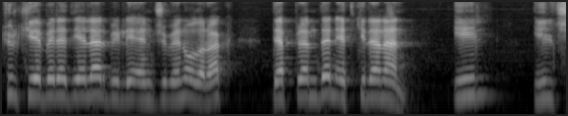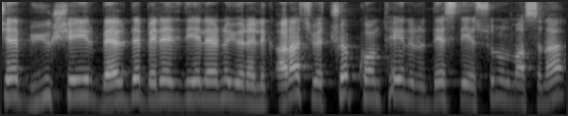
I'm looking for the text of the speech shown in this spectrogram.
Türkiye Belediyeler Birliği encümeni olarak depremden etkilenen il, ilçe, büyükşehir, belde belediyelerine yönelik araç ve çöp konteyneri desteği sunulmasına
